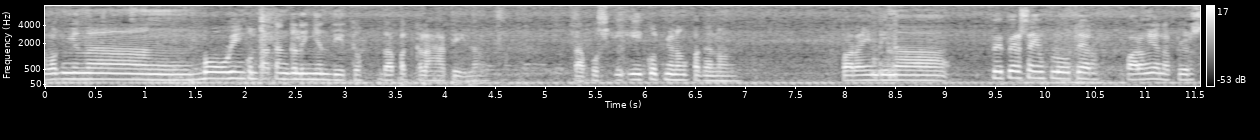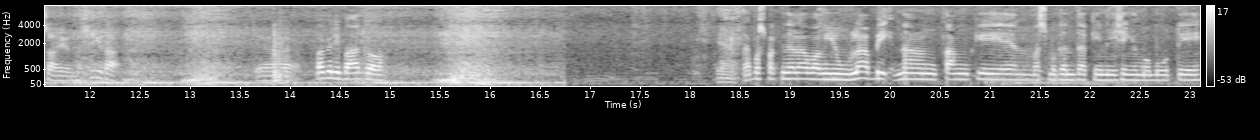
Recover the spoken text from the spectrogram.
wag nyo nang bowing kung tatanggalin yan dito. Dapat kalahati lang. Tapos iikot nyo ng paganon. Para hindi na pipirsa yung floater. Parang yan, napirsa yun. Nasira. Kaya, pabili bago. Yan. Tapos pag tinalawang yung labi ng tangke, yan, mas maganda kinisin yung mabuti.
